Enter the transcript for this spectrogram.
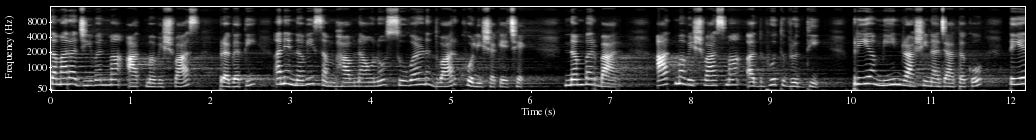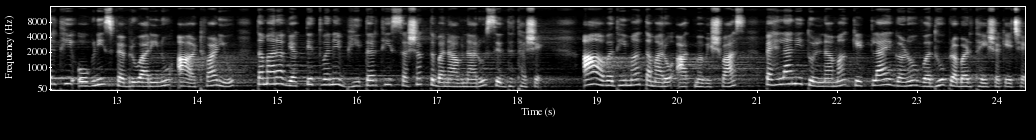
તમારા જીવનમાં આત્મવિશ્વાસ, પ્રગતિ અને નવી સંભાવનાઓનો સુવર્ણ દ્વાર ખોલી શકે છે. નંબર બાર આત્મવિશ્વાસમાં અદ્ભુત વૃદ્ધિ. પ્રિય મીન રાશિના જાતકો, તેરથી ઓગણીસ ફેબ્રુઆરીનું આ અઠવાડિયું તમારા વ્યક્તિત્વને ભીતરથી સશક્ત બનાવનારું સિદ્ધ થશે. આ અવધિમાં તમારો આત્મવિશ્વાસ પહેલાંની તુલનામાં કેટલાય ગણો વધુ પ્રબળ થઈ શકે છે.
